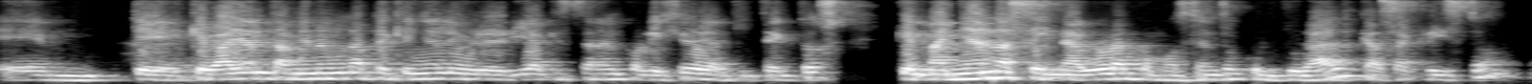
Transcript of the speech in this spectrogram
em, que, que, vayan también a una pequeña librería que está en el Colegio de Arquitectos, que mañana se inaugura como centro cultural, Casa Cristo,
